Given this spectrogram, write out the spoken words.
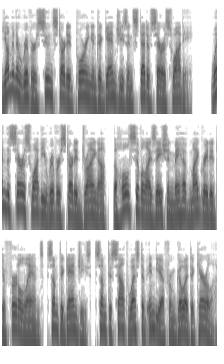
Yamuna River soon started pouring into Ganges instead of Saraswati. When the Saraswati River started drying up, the whole civilization may have migrated to fertile lands, some to Ganges, some to southwest of India from Goa to Kerala.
